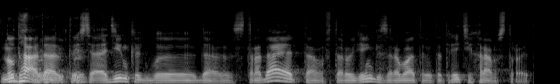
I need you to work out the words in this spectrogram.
Ну да, да, то есть один как бы, да, страдает, там второй деньги зарабатывает, а третий храм строит.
